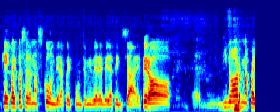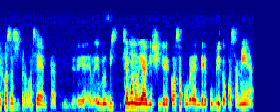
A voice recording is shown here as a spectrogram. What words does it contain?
che hai qualcosa da nascondere a quel punto, mi verrebbe da pensare. Però di norma qualcosa si trova sempre. Siamo noi a decidere cosa rendere pubblico e cosa meno.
